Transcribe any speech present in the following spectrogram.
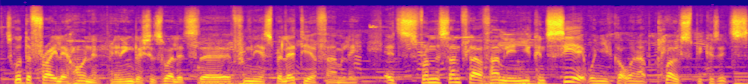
It's called the Frailejon in English as well. It's the, from the Espeletia family. It's from the sunflower family, and you can see it when you've got one up close because it's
